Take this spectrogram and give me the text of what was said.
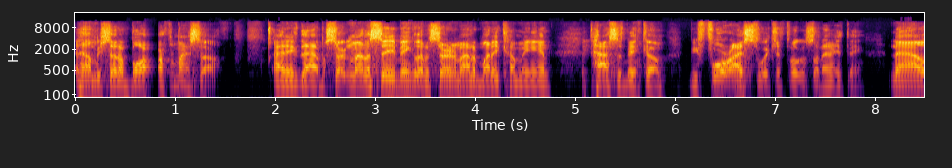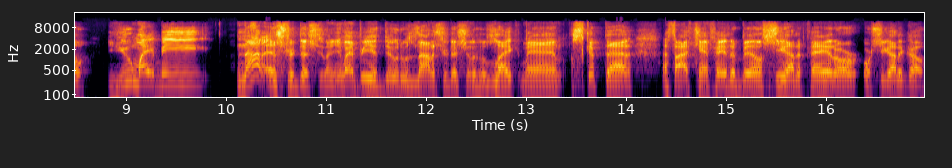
and help me set a bar for myself. I think that I have a certain amount of savings and a certain amount of money coming in, passive income, before I switch and focus on anything. Now, you might be not as traditional. You might be a dude who's not a traditional who's like, man, skip that. If I can't pay the bill, she got to pay it or, or she got to go.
